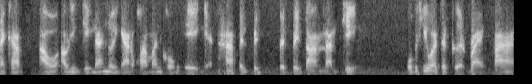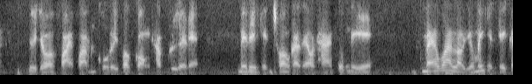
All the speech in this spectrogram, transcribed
นะครับ เอาเอาจริงๆนะหน่วยงานความมั่นคงเองเนี่ยถ้าเป็นเป็นเป็นไปตามนั้นจริง ผมคิดว่าจะเกิดแรงต้านโดยเฉพาะฝ่ายความมั่นคงโดยเฉพาะกองทัพเรือเนี่ย ไม่ได้เห็นชอบกับแนวทางตรงนี้ แม้ว่าเรายังไม่เห็นเอก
